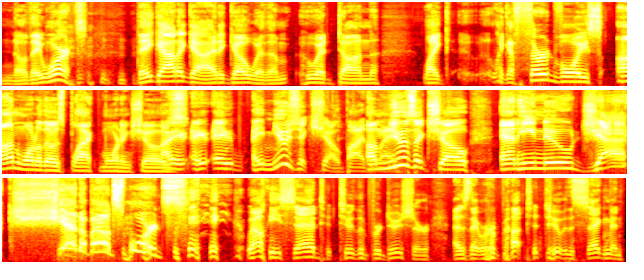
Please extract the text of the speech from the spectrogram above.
No, they weren't. they got a guy to go with him who had done like like a third voice on one of those black morning shows A, a, a, a music show, by the way. a music show, and he knew jack shit about sports. well, he said to the producer as they were about to do the segment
